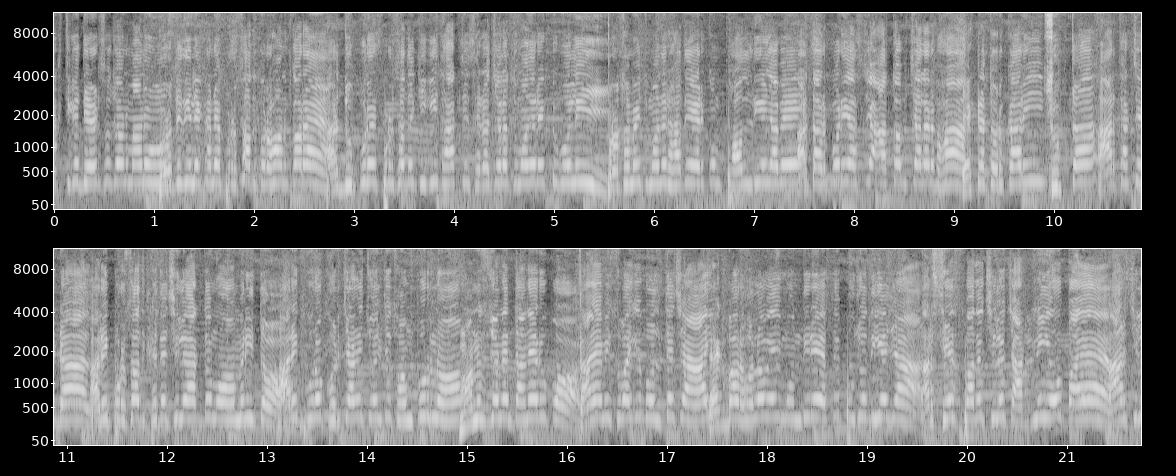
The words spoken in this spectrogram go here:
এক থেকে দেড়শো জন মানুষ প্রতিদিন এখানে প্রসাদ গ্রহণ করে আর দুপুরের প্রসাদে কি কি থাকছে সেটা চলে তোমাদের একটু বলি। প্রথমে তোমাদের হাতে এরকম ফল দিয়ে যাবে। আর তারপরে আসছে আতপ চালের ভাত। একটা তরকারি সুপ্তা আর থাকছে ডাল। আর এই প্রসাদ খেতে ছিল একদম অমৃত। আর এই পুরো খরচারি চলছে সম্পূর্ণ। মানুষজনের দানের উপর। তাই আমি সবাইকে বলতে চাই একবার হলেও এই মন্দিরে এসে পুজো দিয়ে যা আর শেষ পাতে ছিল চাটনি ও পায়েস। আর ছিল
